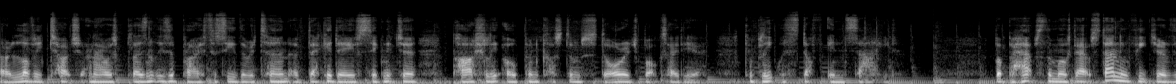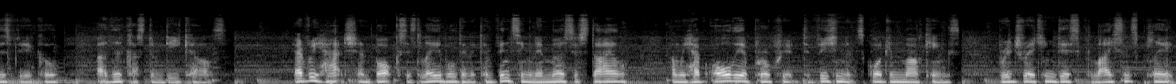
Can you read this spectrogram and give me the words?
are a lovely touch, and I was pleasantly surprised to see the return of Decker Dave's signature partially open custom storage box idea, complete with stuff inside. But perhaps the most outstanding feature of this vehicle are the custom decals. Every hatch and box is labelled in a convincing and immersive style, and we have all the appropriate division and squadron markings, bridge rating disc, license plate,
